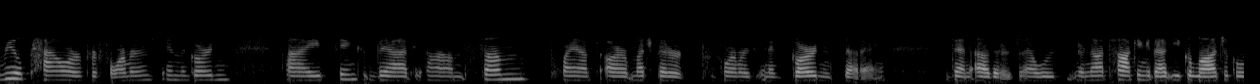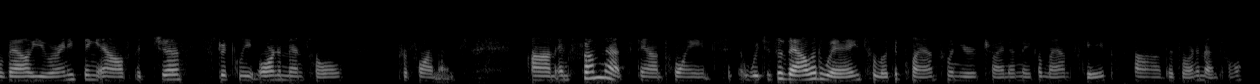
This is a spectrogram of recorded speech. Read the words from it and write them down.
real power performers in the garden. I think that um, some plants are much better performers in a garden setting than others. Now, we're, we're not talking about ecological value or anything else, but just strictly ornamental performance. Um, and from that standpoint, which is a valid way to look at plants when you're trying to make a landscape uh, that's ornamental,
